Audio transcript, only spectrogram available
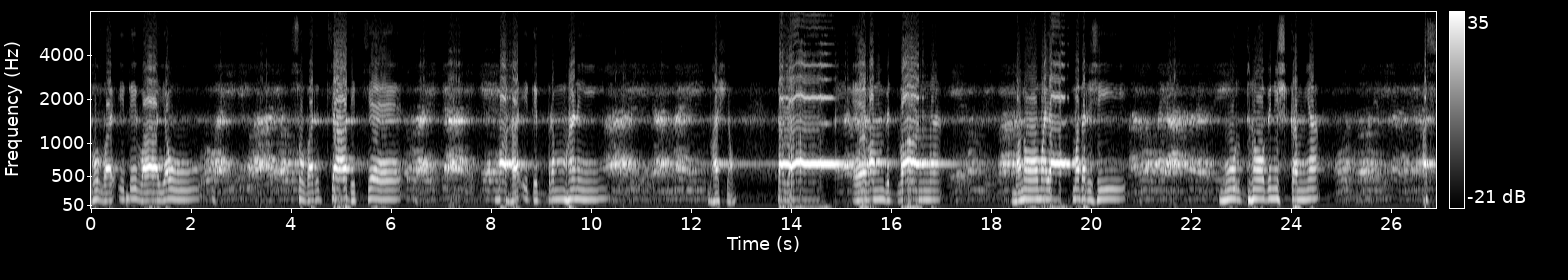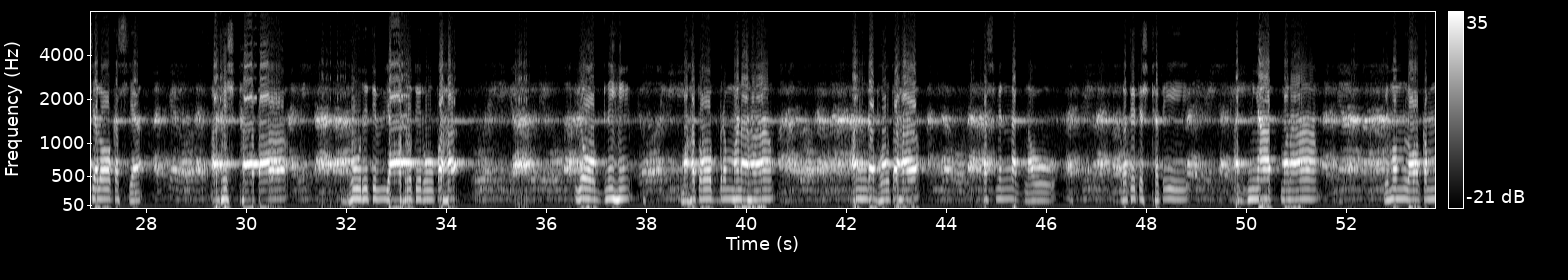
भुव इति वायौ। सुवर्त्यादित्ये। मह इति ब्रह्मणि। भाष्यम्। तया एवं विद्वान् मनोमयात्मदर्शी मूर्ध्नो विनिष्क्रम्य अस्य लोकस्य अधिष्ठाता भूरिति व्याहृतिरूपः योऽग्निः महतो ब्रह्मणः अङ्गभूतः తస్మిన్నగ్నౌ ప్రతిష్టతి అజ్ఞాత్మన ఇమం లోకం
